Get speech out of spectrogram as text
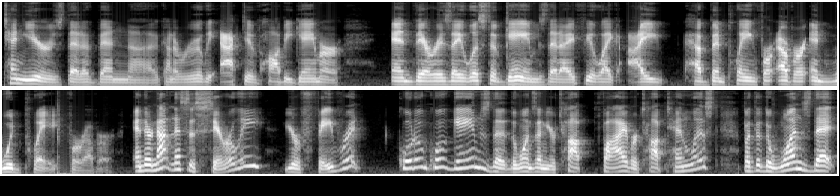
10 years that have been uh, kind of really active hobby gamer. And there is a list of games that I feel like I have been playing forever and would play forever. And they're not necessarily your favorite quote unquote games, the, the ones on your top five or top 10 list, but they're the ones that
